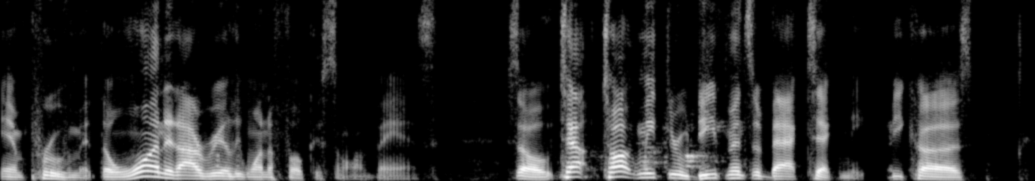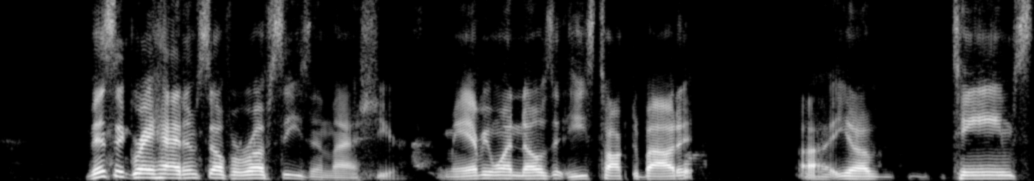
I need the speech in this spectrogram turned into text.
improvement. The one that I really want to focus on, Vance. So t- talk me through defensive back technique because Vincent Gray had himself a rough season last year. I mean, everyone knows it. He's talked about it. Uh, you know, teams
